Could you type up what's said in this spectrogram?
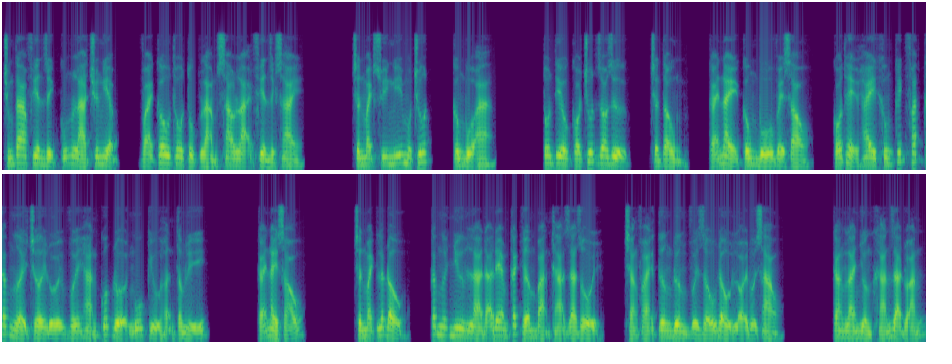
chúng ta phiên dịch cũng là chuyên nghiệp, vài câu thô tục làm sao lại phiên dịch sai. Trần Mạch suy nghĩ một chút, công bố a. Tôn Tiêu có chút do dự, Trần tổng, cái này công bố về sau, có thể hay không kích phát các người chơi đối với Hàn Quốc đội ngũ cựu hận tâm lý. Cái này sáu. Trần Mạch lắc đầu, các ngươi như là đã đem cách âm bản thả ra rồi chẳng phải tương đương với dấu đầu lòi đôi sao? Càng là nhường khán giả đoán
